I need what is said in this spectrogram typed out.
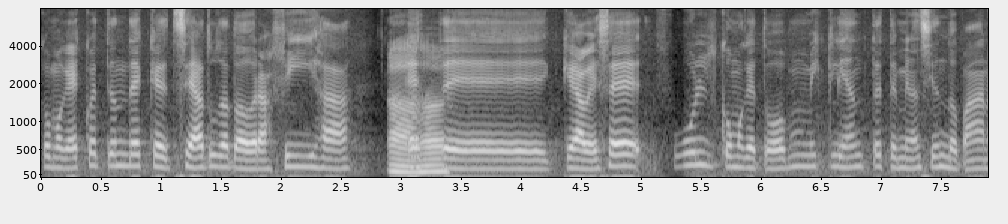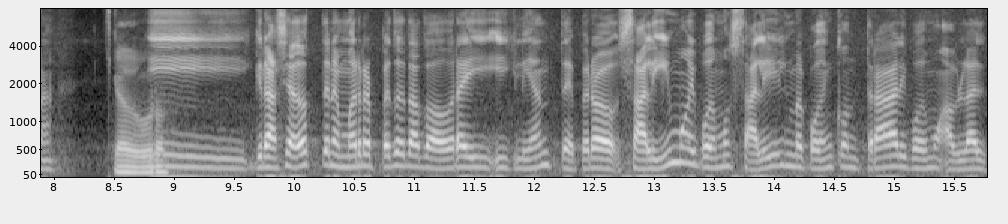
Como que es cuestión de que sea tu tatuadora fija. Este, que a veces full, como que todos mis clientes terminan siendo panas. Qué duro. Y gracias a Dios tenemos el respeto de tatuadora y, y cliente, pero salimos y podemos salir, me puedo encontrar y podemos hablar.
